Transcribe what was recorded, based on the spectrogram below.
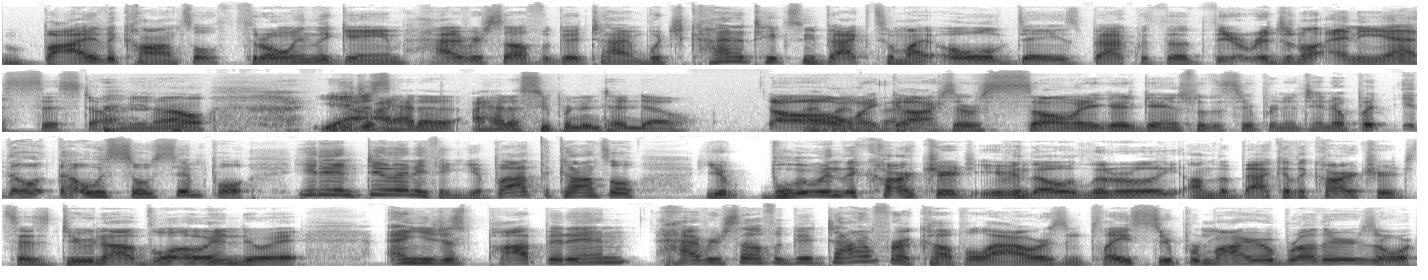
buy the console, throw in the game, have yourself a good time, which kind of takes me back to my old days, back with the, the original NES system, you know? You Yeah, just- I had a I had a Super Nintendo. Oh my gosh, there were so many good games for the Super Nintendo, but you know, that was so simple. You didn't do anything. You bought the console, you blew in the cartridge, even though literally on the back of the cartridge it says do not blow into it, and you just pop it in, have yourself a good time for a couple hours and play Super Mario Brothers or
